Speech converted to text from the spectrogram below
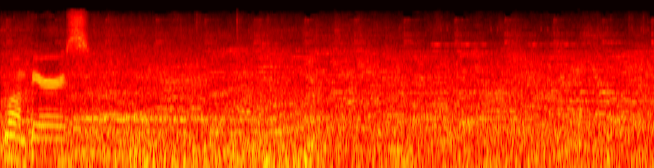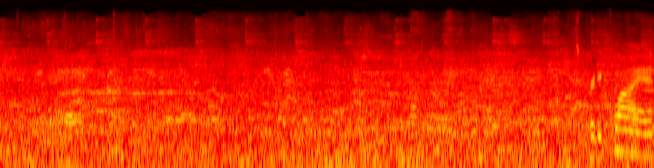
Come on, beers. Pretty quiet.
